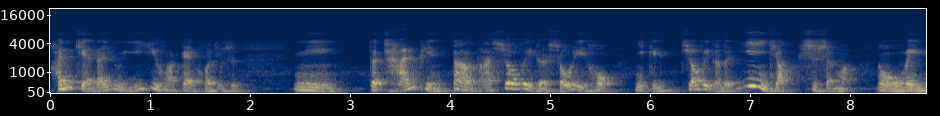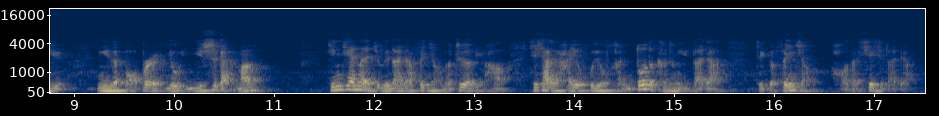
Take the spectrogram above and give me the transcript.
很简单，用一句话概括就是，你的产品到达消费者手里以后，你给消费者的印象是什么？那我问一句，你的宝贝儿有仪式感吗？今天呢就给大家分享到这里哈，接下来还有会有很多的课程与大家这个分享。好的，谢谢大家。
